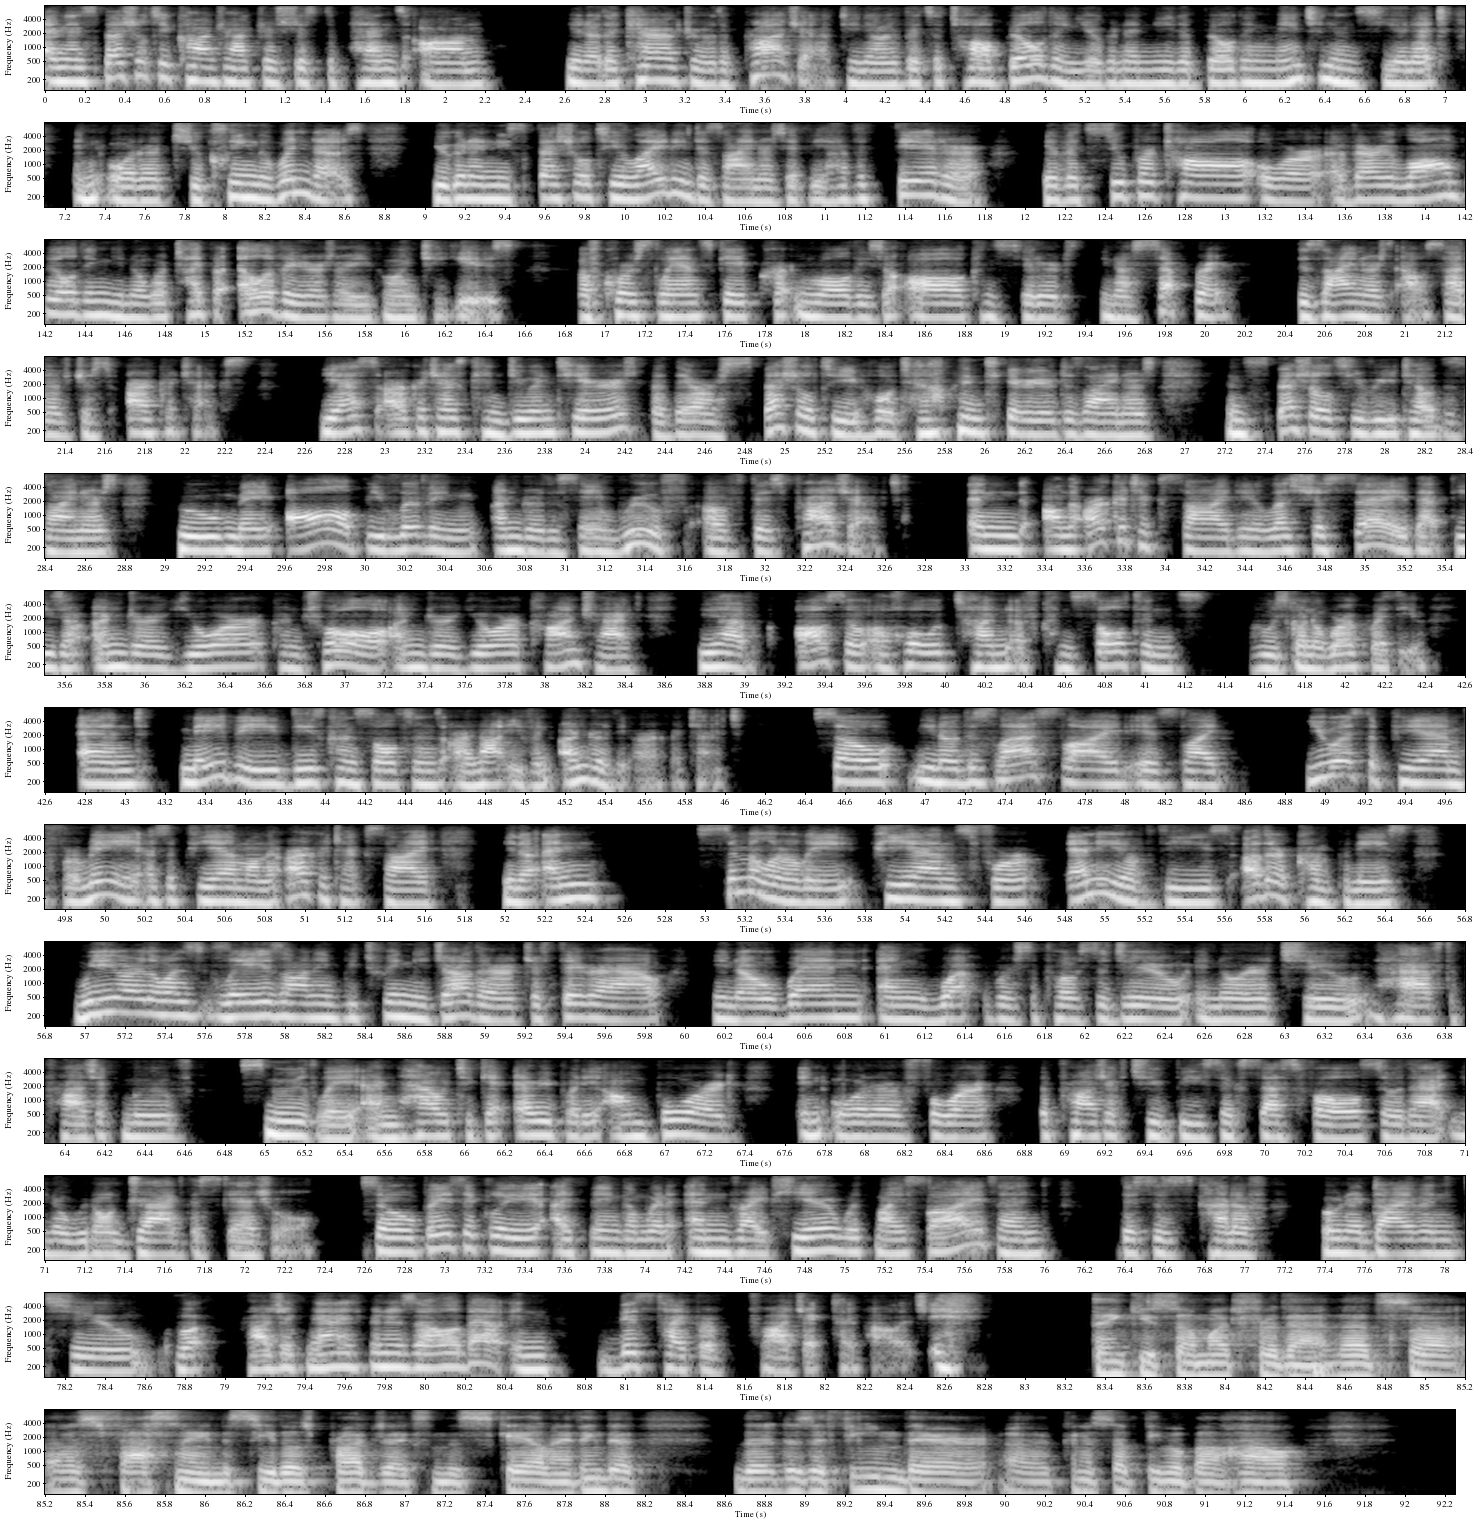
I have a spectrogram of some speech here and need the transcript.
And then specialty contractors just depends on you know the character of the project. You know if it's a tall building you're going to need a building maintenance unit in order to clean the windows. You're going to need specialty lighting designers if you have a theater if it's super tall or a very long building you know what type of elevators are you going to use of course landscape curtain wall these are all considered you know separate designers outside of just architects yes, architects can do interiors, but there are specialty hotel interior designers and specialty retail designers who may all be living under the same roof of this project. And on the architect side, you know, let's just say that these are under your control, under your contract. You have also a whole ton of consultants who's going to work with you. And maybe these consultants are not even under the architect. So, you know, this last slide is like you as the PM for me as a PM on the architect side, you know, and similarly, PMs for any of these other companies, we are the ones liaisoning between each other to figure out, you know, when and what we're supposed to do in order to have the project move smoothly and how to get everybody on board in order for the project to be successful so that, you know, we don't drag the schedule. So basically, I think I'm going to end right here with my slides. And this is kind of we're going to dive into what project management is all about in this type of project typology. Thank you so much for that. That's uh, that was fascinating to see those projects and the scale. And I think that the, there's a theme there, uh, kind of sub theme about how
